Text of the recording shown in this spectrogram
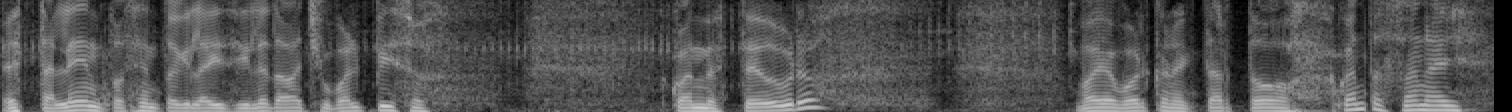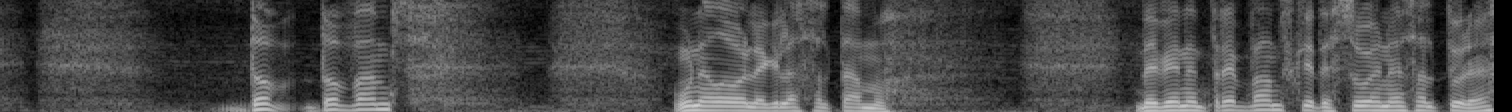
Está lento, siento que la bicicleta va a chupar el piso. Cuando esté duro, voy a poder conectar todo. ¿Cuántas son ahí? Dos bumps, una doble que la saltamos. De vienen tres bumps que te suben a esa altura.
